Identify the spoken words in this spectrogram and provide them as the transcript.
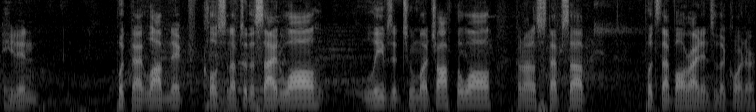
he didn't put that lob nick close enough to the side wall, leaves it too much off the wall. Conrado steps up, puts that ball right into the corner.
